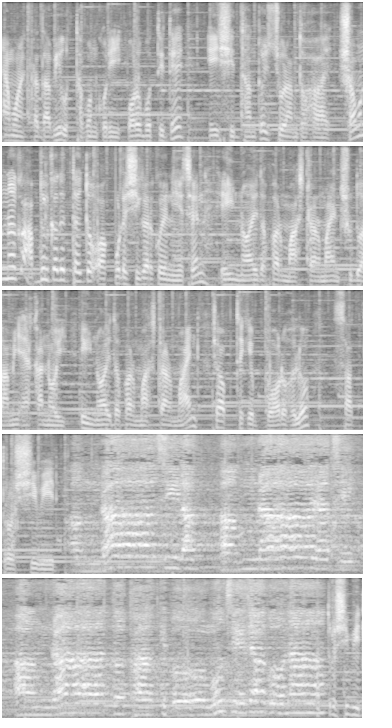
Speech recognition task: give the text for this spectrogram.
এমন একটা দাবি উত্থাপন করি। পরবর্তীতে এই সিদ্ধান্তই চূড়ান্ত হয়। সমন্বয়ক আব্দুল কাদের তাই তো অকপটে স্বীকার করে নিয়েছেন, এই নয় দফার মাস্টার মাইন্ড শুধু আমি একা নই। এই নয় দফার মাস্টার মাইন্ড সব থেকে বড় হলো ছাত্র শিবির। আমরা ছিলাম আমরা আছি আমরা তো থাকব মুছে যাব না। ছাত্র শিবির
